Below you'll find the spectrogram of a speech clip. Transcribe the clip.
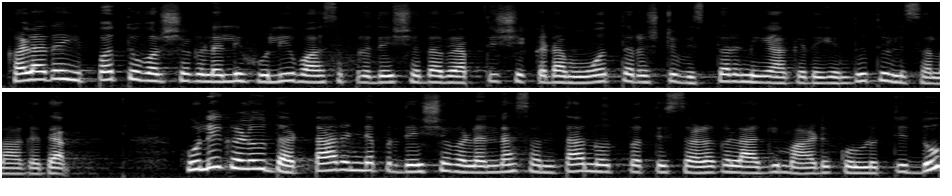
ಕಳೆದ ಇಪ್ಪತ್ತು ವರ್ಷಗಳಲ್ಲಿ ಹುಲಿ ವಾಸ ಪ್ರದೇಶದ ವ್ಯಾಪ್ತಿ ಶೇಕಡ ಮೂವತ್ತರಷ್ಟು ವಿಸ್ತರಣೆಯಾಗಿದೆ ಎಂದು ತಿಳಿಸಲಾಗಿದೆ. ಹುಲಿಗಳು ದಟ್ಟಾರಣ್ಯ ಪ್ರದೇಶಗಳನ್ನು ಸಂತಾನೋತ್ಪತ್ತಿ ಸ್ಥಳಗಳಾಗಿ ಮಾಡಿಕೊಳ್ಳುತ್ತಿದ್ದು,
